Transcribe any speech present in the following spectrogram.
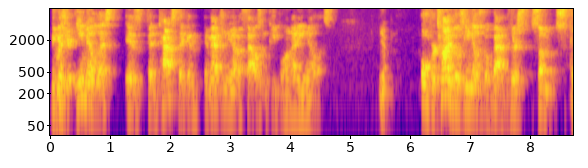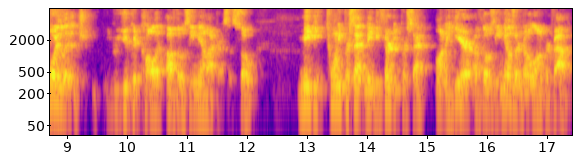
because right. your email list is fantastic. And imagine you have a thousand people on that email list. Yeah over time, those emails go bad. There's some spoilage, you could call it, of those email addresses. So maybe 20%, maybe 30% on a year of those emails are no longer valid.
